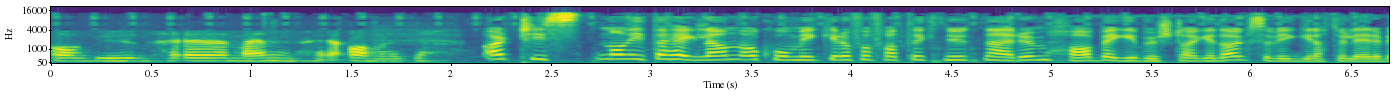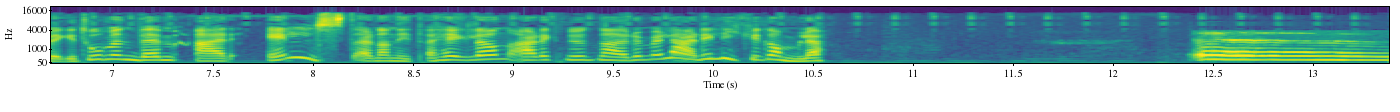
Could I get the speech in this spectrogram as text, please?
Å gud, eh, men jeg aner ikke. Artisten Anita Hegeland og komiker og forfatter Knut Nærum har begge bursdag i dag, så vi gratulerer begge to. Men hvem er eldst? Er det Anita Hegeland, er det Knut Nærum, eller er de like gamle? Eh,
